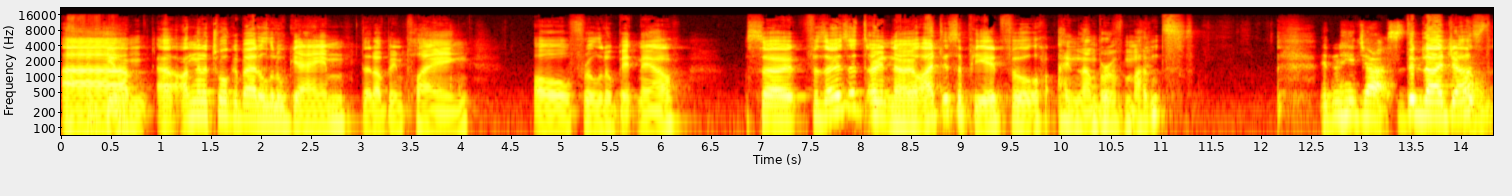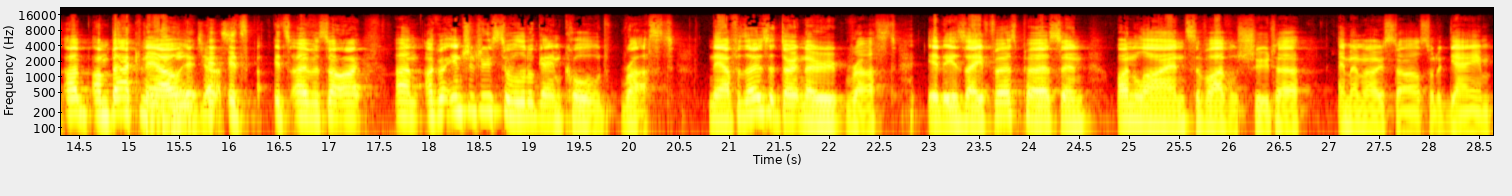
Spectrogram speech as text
Thank you. Um, uh, I'm going to talk about a little game that I've been playing oh for a little bit now. So, for those that don't know, I disappeared for a number of months. Didn't he just? Didn't I just? Oh. I'm, I'm back Didn't now. It- it- it's it's over. So I um I got introduced to a little game called Rust. Now, for those that don't know Rust, it is a first-person online survival shooter MMO style sort of game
